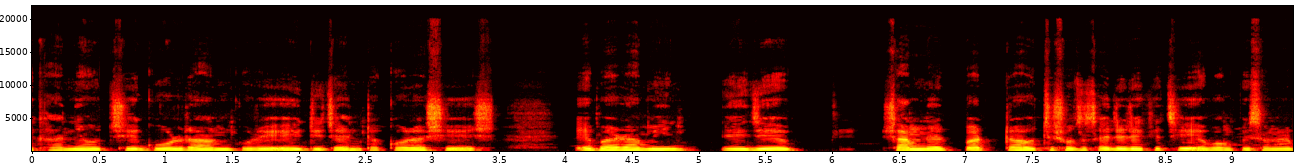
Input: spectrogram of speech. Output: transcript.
এখানে হচ্ছে গোল রাউন্ড করে এই ডিজাইনটা করা শেষ। এবার আমি এই যে সামনের পার্টটা হচ্ছে সোজা সাইডে রেখেছি এবং পেছনের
